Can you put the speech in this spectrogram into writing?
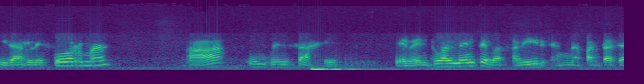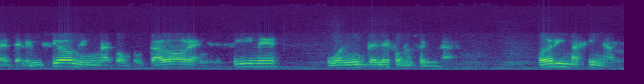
y darle forma a un mensaje que eventualmente va a salir en una pantalla de televisión, en una computadora, en el cine o en un teléfono celular. Poder imaginarlo.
